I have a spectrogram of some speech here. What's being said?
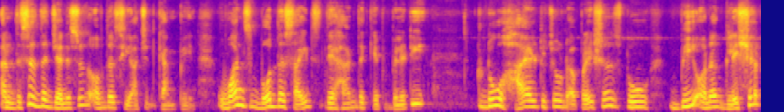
And this is the genesis of the Siachen campaign. Once both the sides they had the capability to do high altitude operations to be on a glacier.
